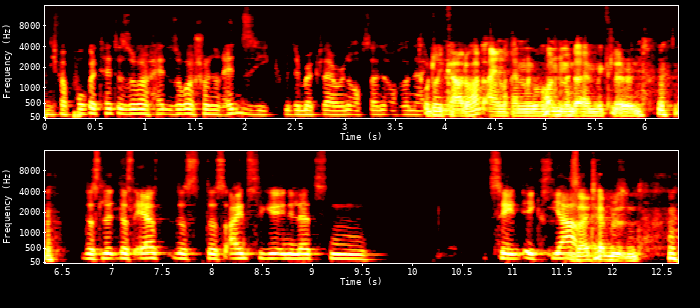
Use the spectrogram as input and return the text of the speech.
nicht verpokert hätte, sogar hätte sogar schon einen Rennsieg mit dem McLaren auf seine auf seine Und Ricardo hat ein Rennen gewonnen mit einem McLaren. das das er, das das einzige in den letzten 10x Jahren. Seit Hamilton.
